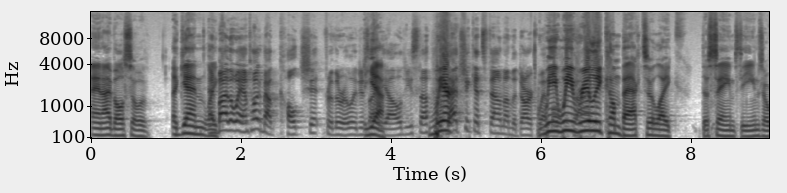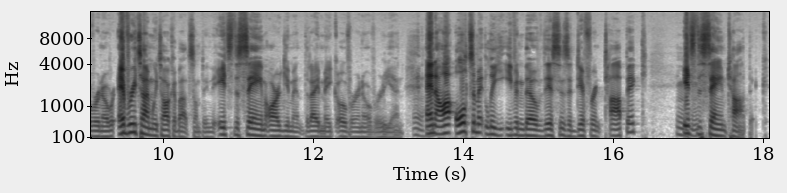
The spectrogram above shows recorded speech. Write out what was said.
and I've also again like and by the way, I'm talking about cult shit for the religious Yeah. ideology stuff. We're- that shit gets found on the dark web. we we really come back to like the same themes over and over every time we talk about something it's the same argument that i make over and over again Mm-hmm. and uh, ultimately even though this is a different topic it's Mm-hmm. the same topic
